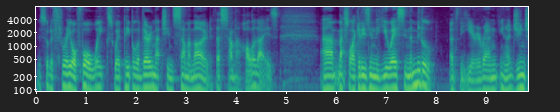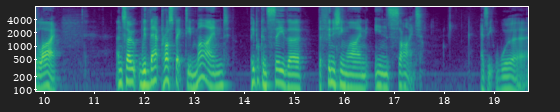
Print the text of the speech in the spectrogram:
There's sort of three or four weeks where people are very much in summer mode, the summer holidays, um, much like it is in the US in the middle of the year, around you know June, July. And so, with that prospect in mind, people can see the the finishing line in sight, as it were,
